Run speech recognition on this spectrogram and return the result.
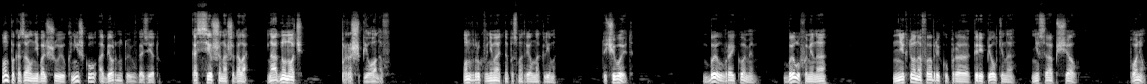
Он показал небольшую книжку, обернутую в газету. Кассирша наша дала. На одну ночь. Про шпионов. Он вдруг внимательно посмотрел на Клима. — Ты чего это? — Был в райкоме. Был у Фомина. Никто на фабрику про Перепелкина не сообщал. Понял?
